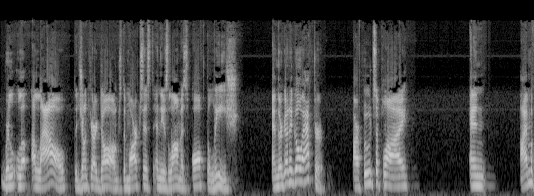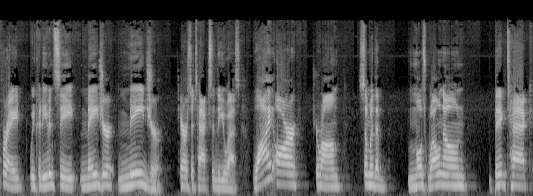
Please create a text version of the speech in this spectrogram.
re- allow the junkyard dogs, the Marxists and the Islamists, off the leash. And they're going to go after our food supply. And I'm afraid we could even see major, major terrorist attacks in the U.S. Why are, Shahram, some of the most well known big tech,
